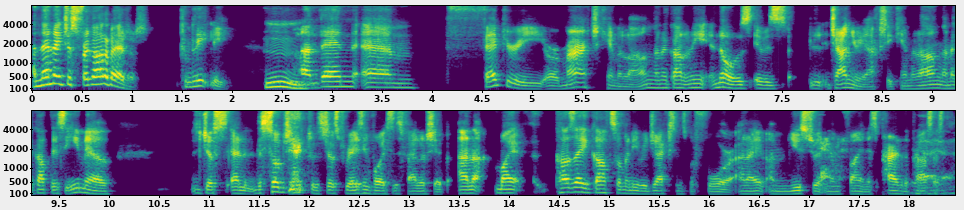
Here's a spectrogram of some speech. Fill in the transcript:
And then I just forgot about it completely. Mm. And then um, February or March came along and I got an e- no, it was, it was January actually came along and I got this email just and the subject was just raising voices fellowship and my because I got so many rejections before and I, I'm used to it and I'm fine it's part of the process Yeah,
